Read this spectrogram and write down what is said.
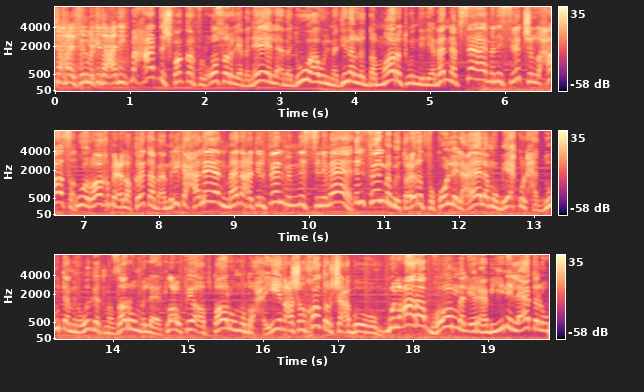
تحرق الفيلم كده عادي؟ محدش فكر في الأسر اليابانية اللي ابدوها والمدينة اللي اتدمرت وإن اليابان نفسها ما نسيتش اللي حصل. ورغم علاقتها بأمريكا حاليا منعت الفيلم من السينمات. الفيلم بيتعرض في كل العالم وبيحكوا الحدوتة من وجهة نظرهم اللي هيطلعوا فيها أبطال ومضحيين عشان خاطر شعبهم. والعرب هم الإرهابيين اللي قتلوا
